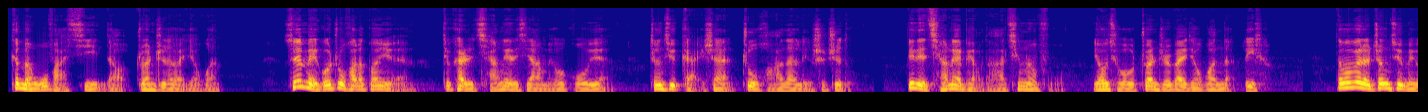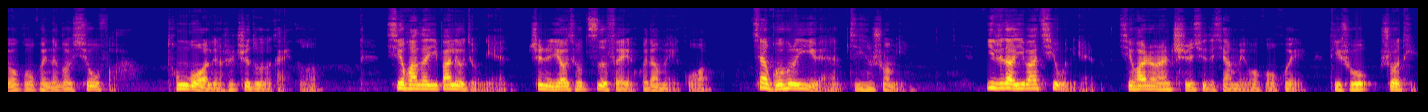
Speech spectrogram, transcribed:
根本无法吸引到专职的外交官，所以美国驻华的官员就开始强烈的向美国国务院争取改善驻华的领事制度，并且强烈表达清政府。要求专职外交官的立场。那么，为了争取美国国会能够修法通过领事制度的改革，西华在1869年甚至要求自费回到美国，向国会的议员进行说明。一直到1875年，西华仍然持续地向美国国会提出说帖，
